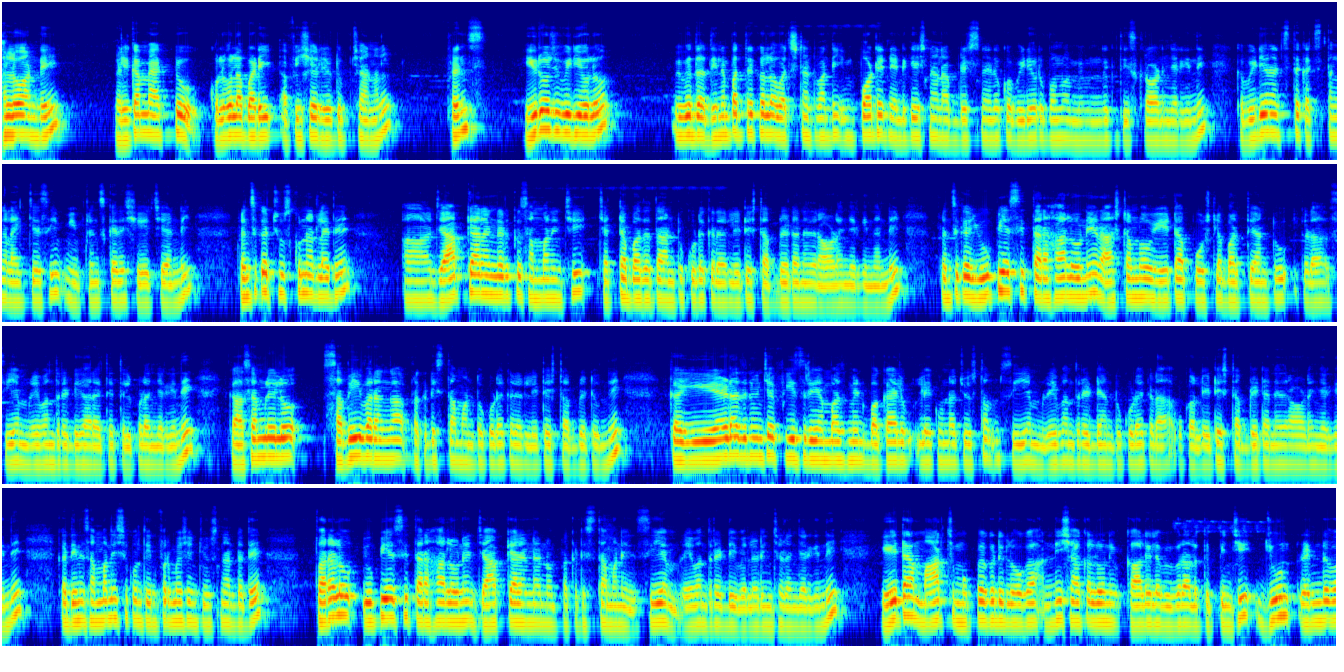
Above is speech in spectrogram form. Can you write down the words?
Hello అండి. Welcome back to కొలువలబడి official YouTube channel. Friends ఈరోజు వీడియోలో వివిధ దినపత్రికల్లో వచ్చినటువంటి ఇంపార్టెంట్ ఎడ్యుకేషనల్ అప్డేట్స్ అనేది ఒక వీడియో రూపంలో మీ ముందుకు తీసుకురావడం జరిగింది. ఇక వీడియో నచ్చితే ఖచ్చితంగా లైక్ చేసి మీ ఫ్రెండ్స్కి అయితే షేర్ చేయండి. ఫ్రెండ్స్ ఇక్కడ చూసుకున్నట్లయితే జాబ్ క్యాలెండర్కు సంబంధించి చట్టబద్ధత అంటూ కూడా ఇక్కడ లేటెస్ట్ అప్డేట్ అనేది రావడం జరిగిందండి. ఫ్రెండ్స్ ఇక యూపీఎస్సీ తరహాలోనే రాష్ట్రంలో ఏటా పోస్టుల భర్తీ అంటూ ఇక్కడ సీఎం రేవంత్ రెడ్డి గారు అయితే తెలపడం జరిగింది. ఇక అసెంబ్లీలో సవీవరంగా ప్రకటిస్తామంటూ కూడా ఇక్కడ లేటెస్ట్ అప్డేట్ ఉంది. ఇక ఈ ఏడాది నుంచే ఫీజు రియంబర్స్మెంట్ బకాయిలు లేకుండా చూస్తాం. సీఎం రేవంత్ రెడ్డి అంటూ కూడా ఇక్కడ ఒక లేటెస్ట్ అప్డేట్ అనేది రావడం జరిగింది. ఇక దీనికి సంబంధించి కొంత ఇన్ఫర్మేషన్ చూసినట్టయితే త్వరలో యూపీఎస్సీ తరహాలోనే జాబ్ క్యాలెండర్ను ప్రకటిస్తామని సీఎం రేవంత్ రెడ్డి వెల్లడించడం జరిగింది. ఏటా మార్చి ముప్పై ఒకటిలోగా అన్ని శాఖల్లోని ఖాళీల వివరాలు తెప్పించి జూన్ రెండవ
